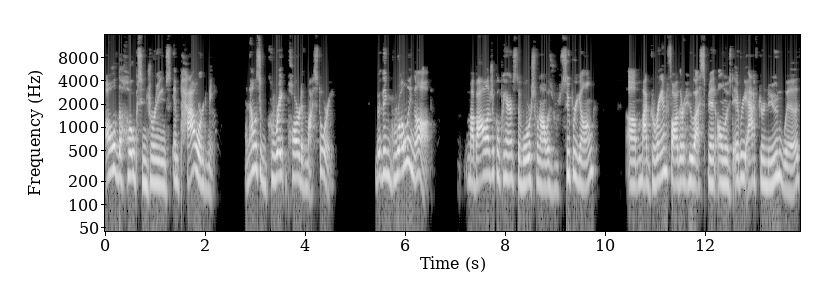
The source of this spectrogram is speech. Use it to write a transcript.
All of the hopes and dreams empowered me. And that was a great part of my story. But then growing up, my biological parents divorced when I was super young. Um, my grandfather, who I spent almost every afternoon with,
